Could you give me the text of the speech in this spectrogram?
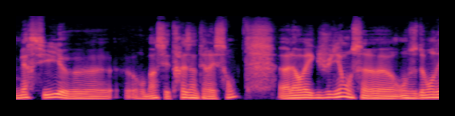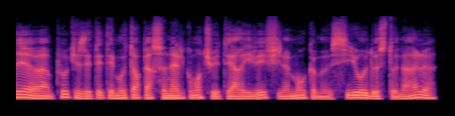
Merci euh, Robin, c'est très intéressant. Alors avec Julien, on se, on se, demandait un peu quels étaient tes moteurs personnels, comment tu étais arrivé finalement comme CEO de Stonal,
